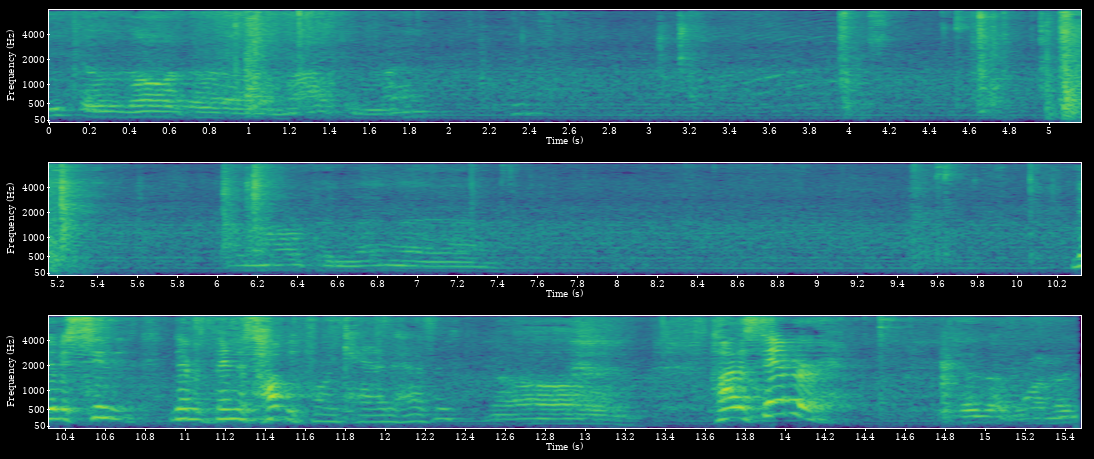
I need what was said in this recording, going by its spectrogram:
Đi từ rồi tôi là máu từng mấy and uh, Never seen, never been this hot before in Canada, has it? no, Hottest ever. thế là 100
